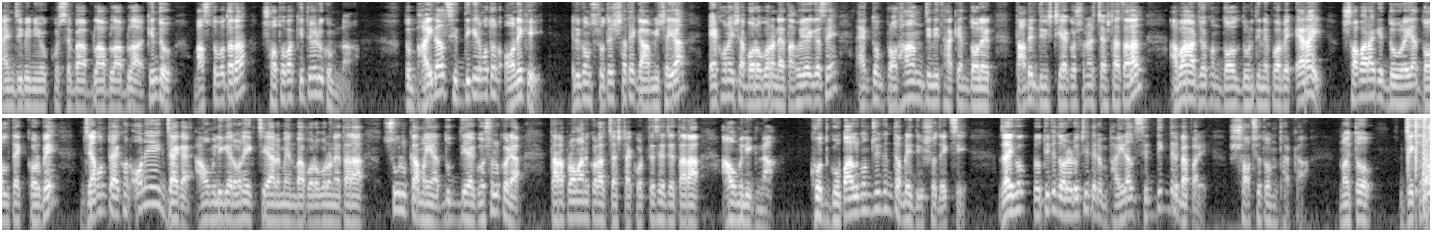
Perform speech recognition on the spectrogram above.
আইনজীবী নিয়োগ করছে বা ব্লা ব্লা ব্লা কিন্তু বাস্তবতারা শতভাগ কিন্তু এরকম না। তো ভাইরাল সিদ্দিকের মতন অনেকেই এরকম স্রোতের সাথে গা মিশাইয়া এখন এসে বড় বড় নেতা হয়ে গেছে। একদম প্রধান যিনি থাকেন দলের, তাদের দৃষ্টি আকর্ষণের চেষ্টা চালান। আবার যখন দল দুর্দিনে পড়বে, এরাই সবার আগে দৌড়াইয়া দল ত্যাগ করবে। যেমনটা এখন অনেক জায়গায় আওয়ামী লীগের অনেক চেয়ারম্যান বা বড় বড় নেতারা চুল কামাইয়া, দুধ দিয়া গোসল করিয়া তারা প্রমাণ করার চেষ্টা করতেছে যে তারা আওয়ামী লীগ না। খোদ গোপালগঞ্জে কিন্তু আমরা এই দৃশ্য দেখছি। যাই হোক, প্রতিটি দলের উচিত এরকম ভাইরাল সিদ্দিকদের ব্যাপারে সচেতন থাকা। নয়তো যে কোনো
